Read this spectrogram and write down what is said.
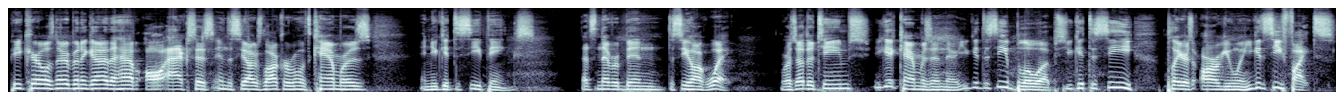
Pete Carroll has never been a guy that have all access in the Seahawks locker room with cameras and you get to see things. That's never been the Seahawk way. Whereas other teams, you get cameras in there. You get to see blow ups. You get to see players arguing. You get to see fights.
